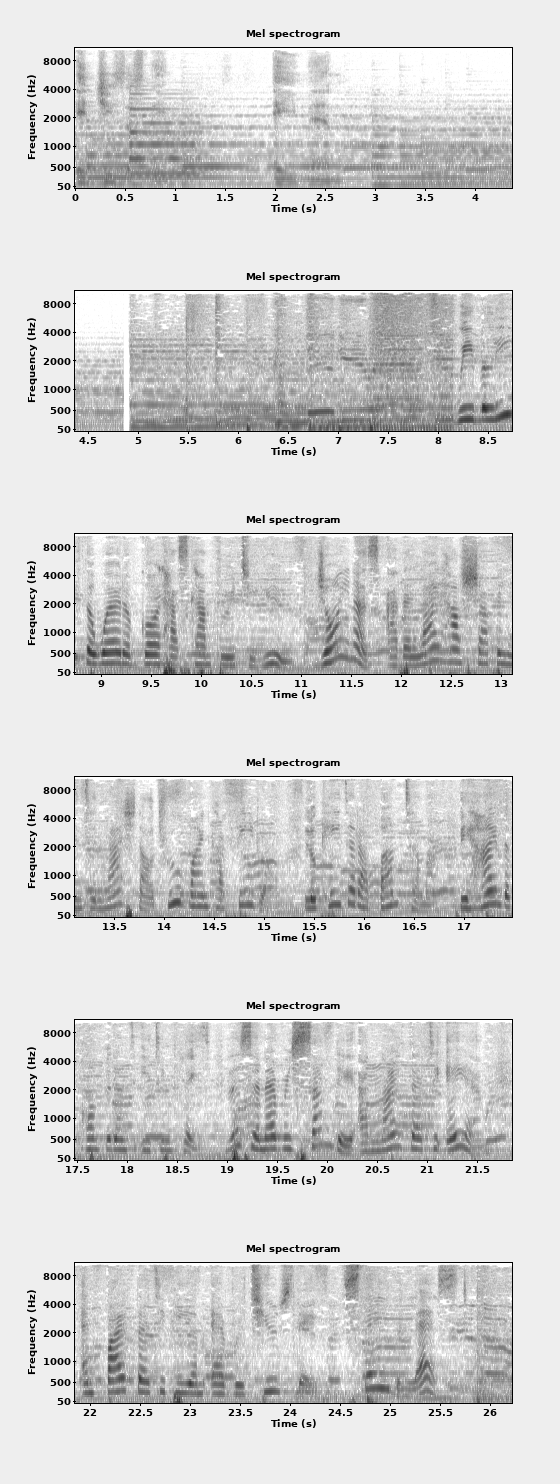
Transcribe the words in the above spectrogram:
In Jesus' name, amen. We believe the word of God has come through to you. Join us at the Lighthouse Chapel International True Vine Cathedral, located at Bantama, behind the Confidence Eating Place. This and every Sunday at 9:30 a.m. and 5:30 p.m. every Tuesday. Stay blessed.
